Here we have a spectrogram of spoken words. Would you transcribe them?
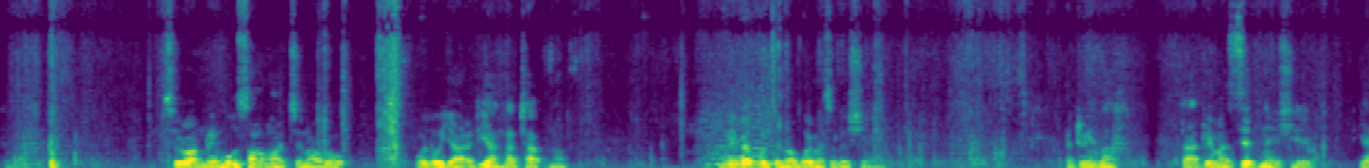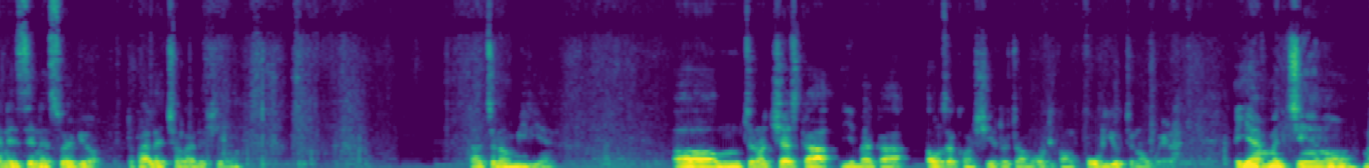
ဒီမှာဆိုတော့နေမိုးစားမှာကျွန်တော်တို့ဝယ်လို့ရတယ်ဒီကနှစ်ထပ်နော်ငွေဘက်ကိုကျွန်တော်ဝယ်မယ်ဆိုလို့ရှိရင်အတွင်းသား ဒါအတွင်းမှာ zip နဲ့ရှိတယ်ဒီကနေ zip နဲ့ဆွဲပြီးတော့တစ်ဖက်လည်းချော်လိုက်လို့ရှိရင်ဒါကျွန်တော် medium um ကျွန်တော် chest ကရင်ဘက်က30ခွန်ရှိတော့ကြောင့်မို့ဒီကောင်40ကိုကျွန်တော်ဝယ်တာအရင်မကျင်းလုံးမ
